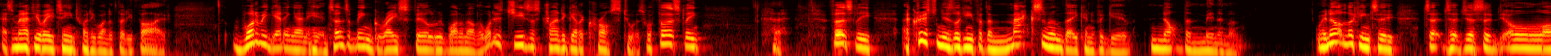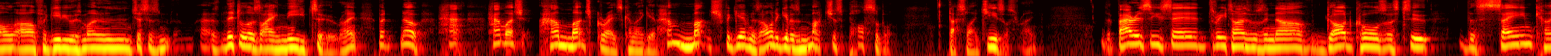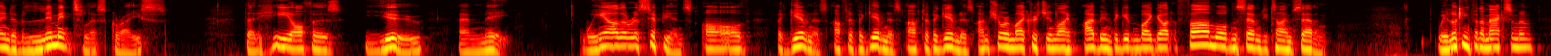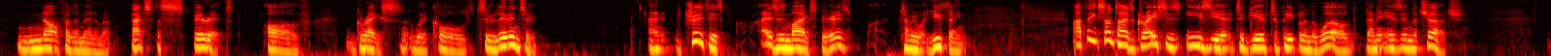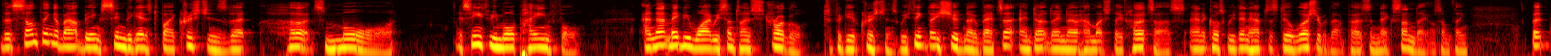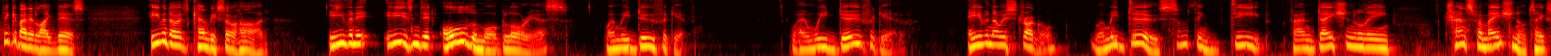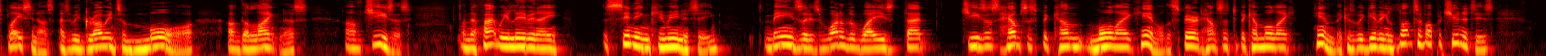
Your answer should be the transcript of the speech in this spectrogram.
That's Matthew 18, 21 to 35. what are we getting at here in terms of being grace filled with one another? What is Jesus trying to get across to us? Well, firstly, firstly, a Christian is looking for the maximum they can forgive, not the minimum. We're not looking to to, to just say, oh, I'll, I'll forgive you as much, just as as little as I need to, right? But no, how, how much how much grace can I give? How much forgiveness? I want to give as much as possible. That's like Jesus, right? The Pharisees said three times was enough. God calls us to the same kind of limitless grace that He offers you and me. We are the recipients of forgiveness after forgiveness after forgiveness. I'm sure in my Christian life, I've been forgiven by God far more than 70 times 7. We're looking for the maximum, not for the minimum. That's the spirit of grace we're called to live into. And the truth is, this is my experience. Tell me what you think. I think sometimes grace is easier to give to people in the world than it is in the church. There's something about being sinned against by Christians that hurts more. It seems to be more painful. And that may be why we sometimes struggle to forgive Christians. We think they should know better, and don't they know how much they've hurt us? And of course, we then have to still worship with that person next Sunday or something. But think about it like this even though it can be so hard, even it isn't it all the more glorious when we do forgive? When we do forgive, even though we struggle, when we do, something deep, foundationally transformational takes place in us as we grow into more of the likeness of Jesus. And the fact we live in a sinning community means that it's one of the ways that Jesus helps us become more like Him, or the Spirit helps us to become more like Him, because we're giving lots of opportunities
